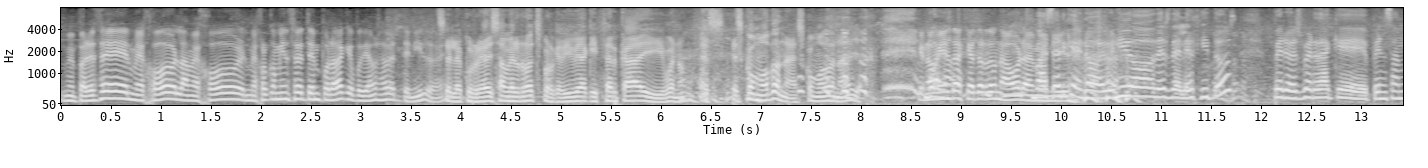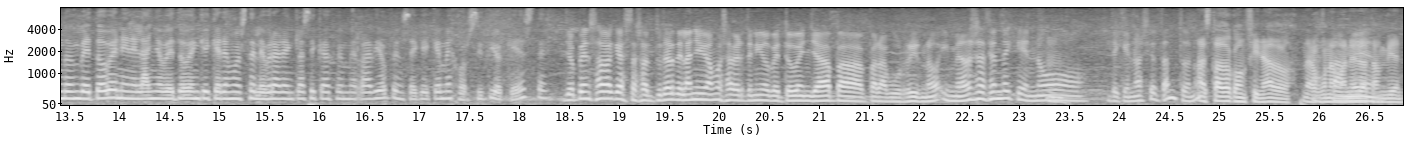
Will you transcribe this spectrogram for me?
me parece el mejor, la mejor, el mejor comienzo de temporada que podíamos haber tenido. ¿eh? Se le ocurrió a Isabel Roch porque vive aquí cerca y bueno, es, es comodona, es comodona ella. que no mientas que ha tardado una hora en va venir. Va a ser que no, he venido desde lejitos, pero es verdad que pensando en Beethoven y en el año Beethoven que queremos celebrar en Clásica FM Radio, pensé que qué mejor sitio que este. Yo pensaba que a estas alturas del año íbamos a haber tenido Beethoven ya para aburrir, ¿no? Y me da la sensación de que no, hmm. de que no ha sido tanto, ¿no? Ha estado confinado de alguna manera también.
